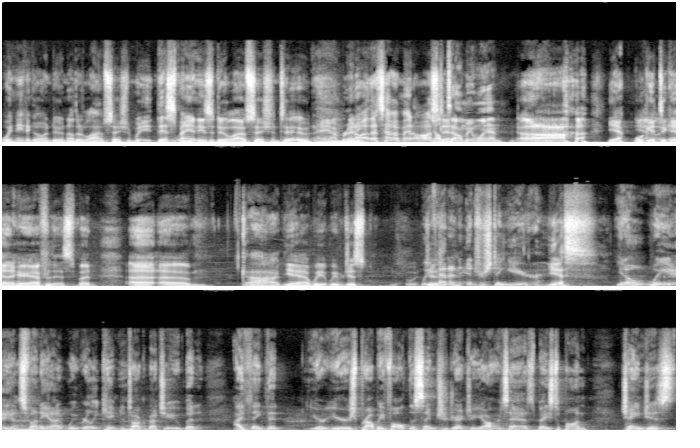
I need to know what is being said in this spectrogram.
we need to go and do another live session. We, this man needs to do a live session too. Hey, I'm You ready. know, that's how I met Austin. Y'all tell me when. Ah, yeah, we'll Yeah, get oh, together here after this. But, uh, um, God, yeah, we we've just We've just- had an interesting year. yes, You know, we it's funny. I, we really came to talk about you, but I think that your years probably followed the same trajectory ours has, based upon changes,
